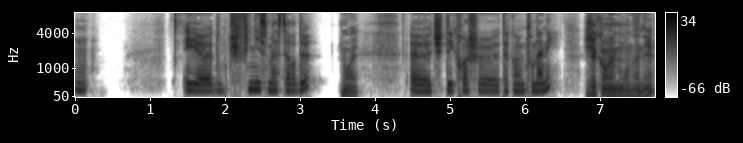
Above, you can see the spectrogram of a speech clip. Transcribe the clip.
Mm. Et euh, donc tu finis ce master 2. Ouais. tu décroches, t'as quand même ton année. J'ai quand même mon année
